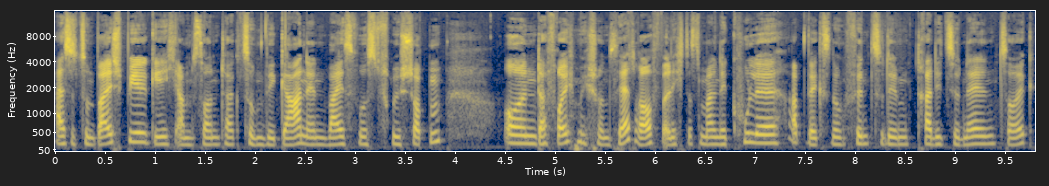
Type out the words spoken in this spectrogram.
Also zum Beispiel gehe ich am Sonntag zum veganen Weißwurst shoppen. Und da freue ich mich schon sehr drauf, weil ich das mal eine coole Abwechslung finde zu dem traditionellen Zeug.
